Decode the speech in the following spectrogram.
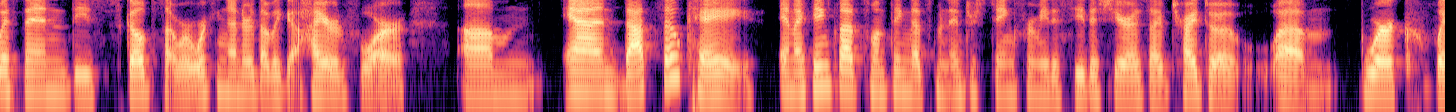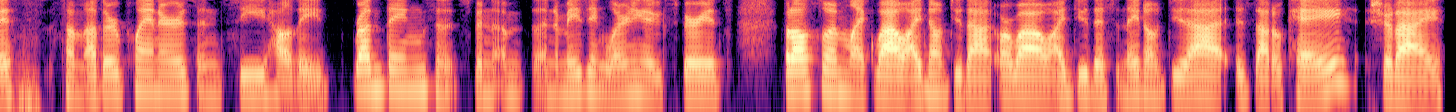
within these scopes that we're working under that we get hired for. Um, and that's okay. And I think that's one thing that's been interesting for me to see this year as I've tried to um, work with some other planners and see how they run things. And it's been a, an amazing learning experience. But also, I'm like, wow, I don't do that. Or wow, I do this and they don't do that. Is that okay? Should I?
